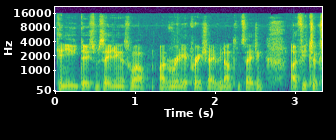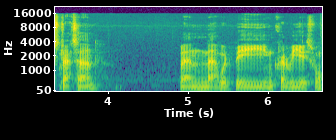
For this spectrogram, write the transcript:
Can you do some sieging as well? I'd really appreciate if you done some sieging. if you took Strathearn, then that would be incredibly useful.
